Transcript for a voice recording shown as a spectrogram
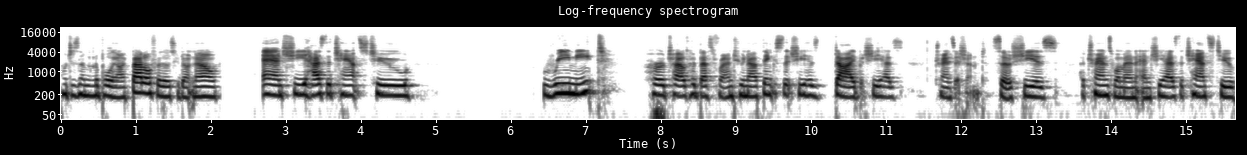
which is a Napoleonic battle for those who don't know. And she has the chance to re meet her childhood best friend who now thinks that she has died, but she has transitioned. So she is a trans woman and she has the chance to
